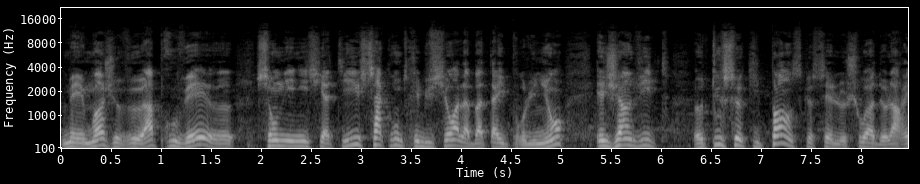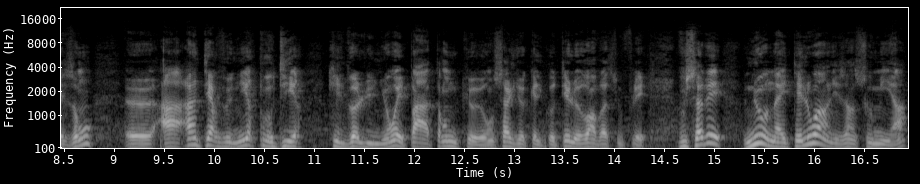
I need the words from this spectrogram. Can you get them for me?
Mais moi, je veux approuver euh, son initiative, sa contribution à la bataille pour l'Union, et j'invite tous ceux qui pensent que c'est le choix de la raison à intervenir pour dire qu'ils veulent l'union et pas attendre qu'on sache de quel côté le vent va souffler. Vous savez, nous, on a été loin, les insoumis. Hein.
